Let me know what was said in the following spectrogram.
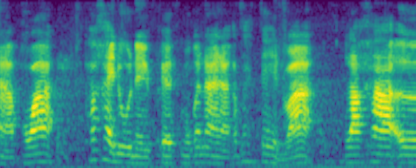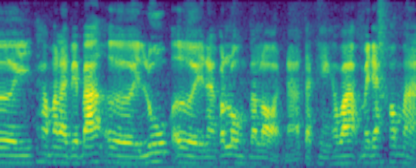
นะเพราะว่าถ้าใครดูใน Facebook แอนนานะก็จะเห็นว่าราคาเอ่ยทำอะไรไปบ้างเอ่ยรูปเอ่ยนะก็ลงตลอดนะ แต่เพียงแค่ว่าไม่ได้เข้ามา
